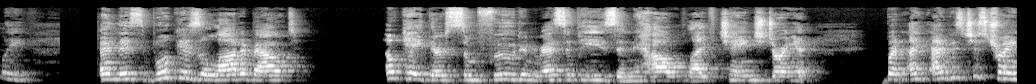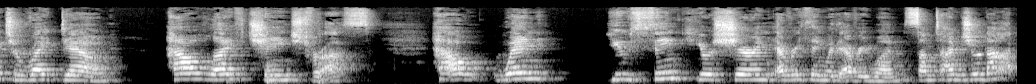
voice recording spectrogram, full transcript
Exactly. And this book is a lot about okay, there's some food and recipes and how life changed during it. But I, I was just trying to write down how life changed for us. How when you think you're sharing everything with everyone. Sometimes you're not.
